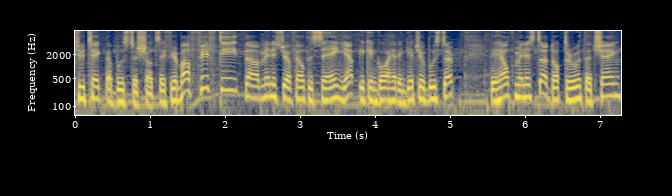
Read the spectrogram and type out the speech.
to take the booster shot. So if you're above 50, the Ministry of Health is saying, yep, you can go ahead and get your booster. The Health Minister, Dr. Ruth Aceng,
